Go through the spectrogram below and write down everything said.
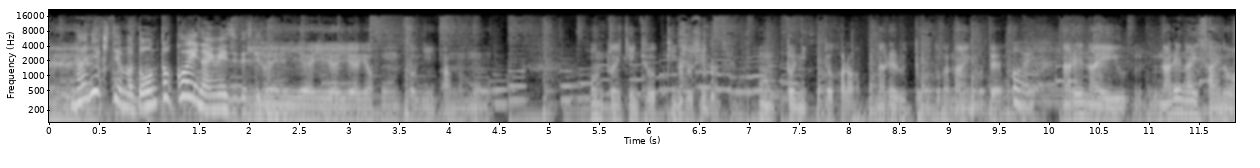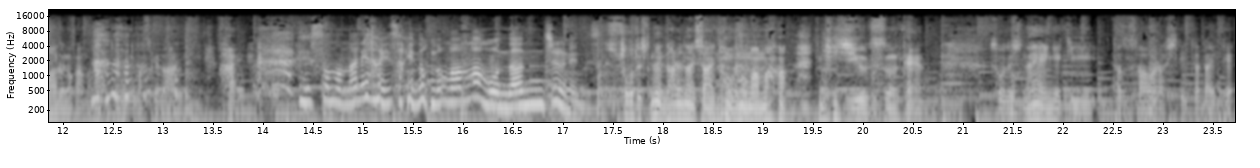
えー。何着てもどんとこいなイメージですけどね。いやいやいやいや本当にあのもう本当に緊張緊張しいなんですよ本当に。だから慣れるってことがないのではい。慣れない慣れない才能はあるのかなと思ってますけどあるはい。えその慣れない才能のまんまもう何十年ですか？そうですね。慣れない才能のまま 二十数年。そうですね。演劇携わらせていただいて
